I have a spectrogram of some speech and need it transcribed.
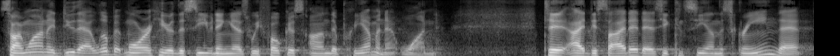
So I want to do that a little bit more here this evening as we focus on the preeminent one. To, I decided, as you can see on the screen, that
